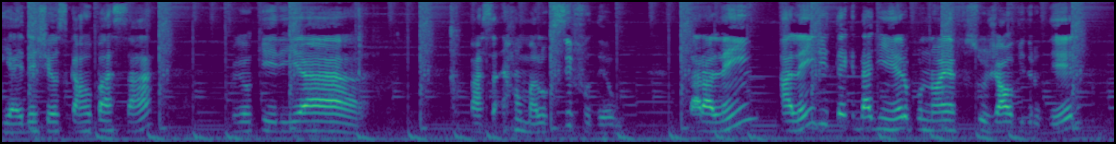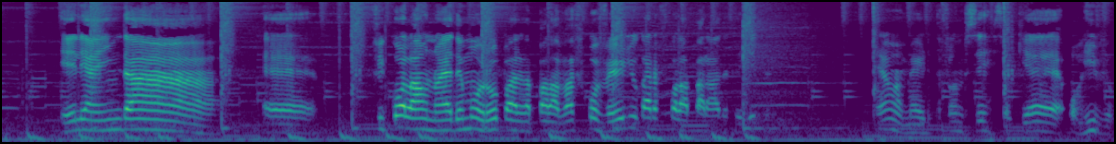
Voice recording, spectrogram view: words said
e aí deixei os carros passar porque eu queria passar. O maluco se fudeu. O cara, além, além de ter que dar dinheiro pro Noia sujar o vidro dele, ele ainda é, ficou lá. O Noia demorou para lavar, ficou verde e o cara ficou lá parado, acredita? É uma merda, tô falando pra você, isso aqui é horrível.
